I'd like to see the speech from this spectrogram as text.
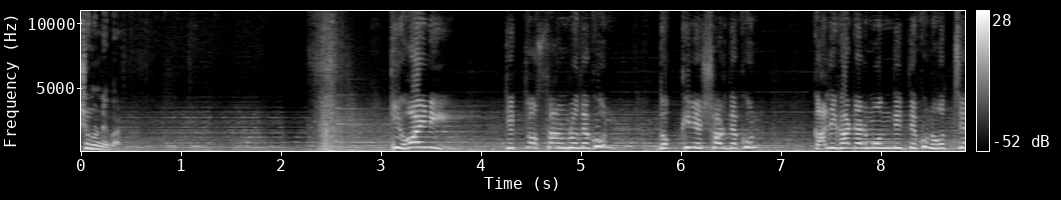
শুনুন এবার। কি হয়নি? তীর্থস্থানগুলো দেখুন, দক্ষিণেশ্বর দেখুন, কালীঘাটের মন্দির দেখুন হচ্ছে,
